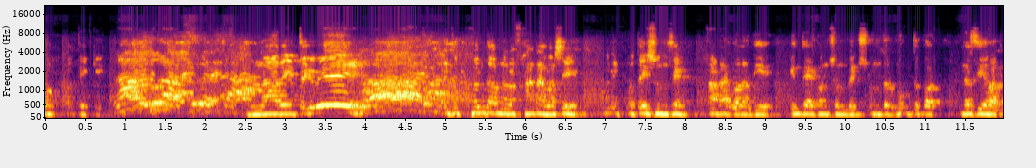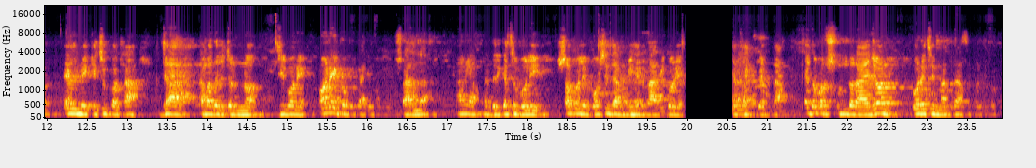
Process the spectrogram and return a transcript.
পক্ষ থেকে। এতক্ষণ তো আপনারা ফাটা বাসে অনেক কথাই শুনছেন, ফাটা গলা দিয়ে। কিন্তু এখন শুনবেন সুন্দর, মুগ্ধকর নসিহত, এলমে কিছু কথা যা আমাদের জন্য জীবনে অনেক উপকারী হবে, ইনশাআল্লাহ। আমি আপনাদের কাছে বলি, সকলে বসে যান মেহেরবানি করে। থাকবেন না। এত বড় সুন্দর আয়োজন করেছেন মাদ্রাসা কর্তৃপক্ষ।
